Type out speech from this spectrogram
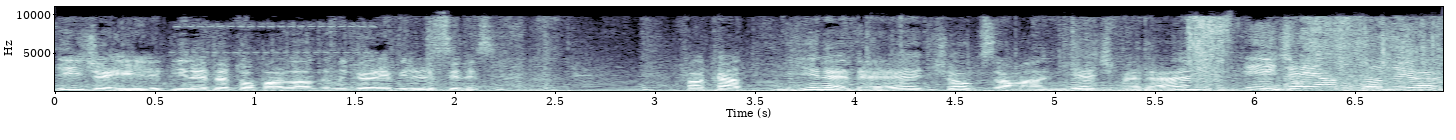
İyice eğilip yine de toparlandığını görebilirsiniz. Fakat yine de çok zaman geçmeden İyice yaslanıyor.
